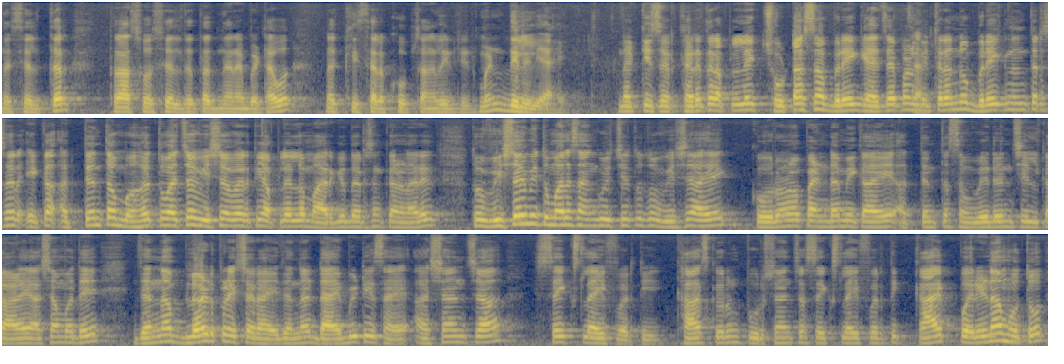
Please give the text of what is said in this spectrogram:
नसेल तर त्रास असेल तर तज्ज्ञांना भेटावं. नक्कीच त्याला खूप चांगली ट्रीटमेंट दिलेली आहे. नक्की सर. खरं तर आपल्याला एक छोटासा ब्रेक घ्यायचा आहे पण मित्रांनो ब्रेक नंतर सर एका अत्यंत महत्त्वाच्या विषयावरती आपल्याला मार्गदर्शन करणार आहेत. तो विषय मी तुम्हाला सांगू इच्छितो. तो विषय आहे कोरोना पॅन्डेमिक आहे अत्यंत संवेदनशील काळ आहे. अशामध्ये ज्यांना ब्लड प्रेशर आहे ज्यांना डायबिटीस आहे अशांच्या सेक्स लाईफवरती खास करून पुरुषांच्या सेक्स लाईफवरती काय परिणाम होतो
